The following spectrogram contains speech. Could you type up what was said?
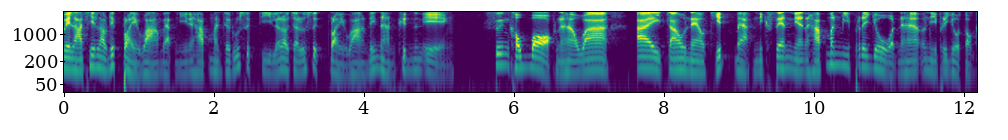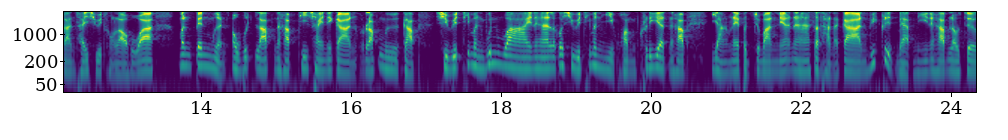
เวลาที่เราได้ปล่อยวางแบบนี้นะครับ มันจะรู้สึกดีแล้วเราจะรู้สึกปล่อยวางได้นานขึ้นนั่นเอง ซึ่งเขาบอกนะฮะว่า ไอ้เจ้าแนวคิดแบบนิกเซนเนี่ยนะครับมันมีประโยชน์นะฮะมันมีประโยชน์ต่อการใช้ชีวิตของเราเพราะว่ามันเป็นเหมือนอาวุธลับนะครับที่ใช้ในการรับมือกับชีวิตที่มันวุ่นวายนะฮะแล้วก็ชีวิตที่มันมีความเครียดนะครับอย่างในปัจจุบันเนี้ยนะฮะสถานการณ์วิกฤตแบบนี้นะครับเราเจอ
